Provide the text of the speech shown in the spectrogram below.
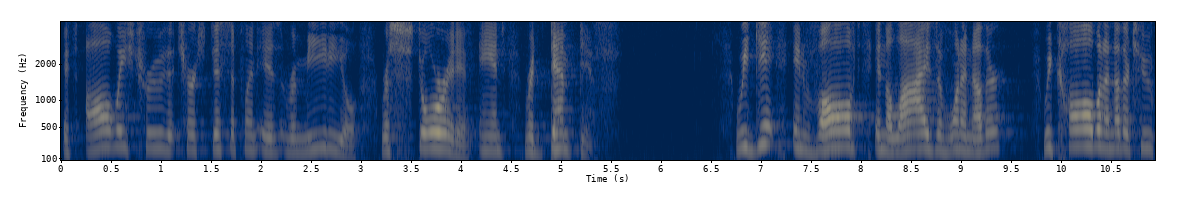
It's always true that church discipline is remedial, restorative, and redemptive. We get involved in the lives of one another. We call one another to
